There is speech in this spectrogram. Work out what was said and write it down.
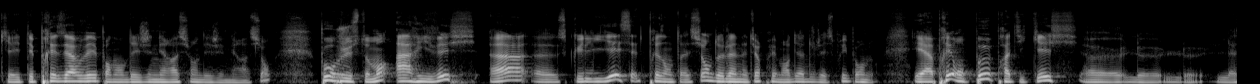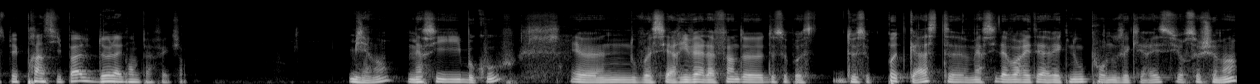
qui a été préservé pendant des générations et des générations pour justement arriver à ce qu'il y ait cette présentation de la nature primordiale de l'esprit pour nous. Et après, on peut pratiquer l'aspect principal de la grande perfection. Bien, merci beaucoup. Euh, nous voici arrivés à la fin de, ce, de ce, podcast. Euh, merci d'avoir été avec nous pour nous éclairer sur ce chemin.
